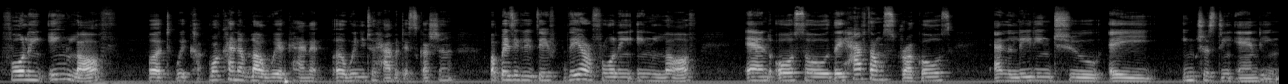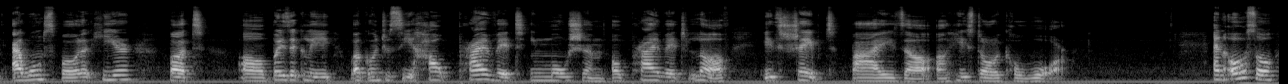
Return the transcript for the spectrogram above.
falling in love but we, what kind of love we of uh, we need to have a discussion. But basically, they they are falling in love, and also they have some struggles and leading to a interesting ending. I won't spoil it here, but uh, basically we're going to see how private emotion or private love is shaped by the uh, historical war. And also,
